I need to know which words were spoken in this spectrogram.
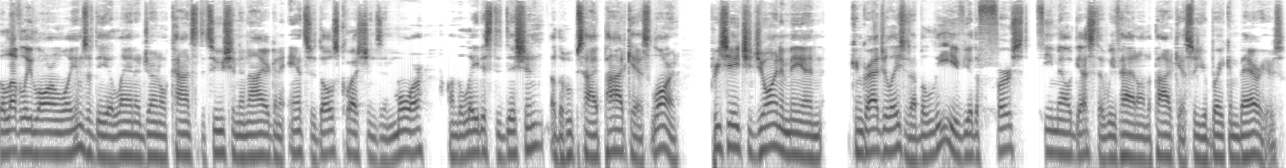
the lovely Lauren Williams of the Atlanta Journal Constitution, and I are going to answer those questions and more on the latest edition of the HoopsHype podcast. Lauren, appreciate you joining me and congratulations. I believe you're the first female guest that we've had on the podcast. So you're breaking barriers.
